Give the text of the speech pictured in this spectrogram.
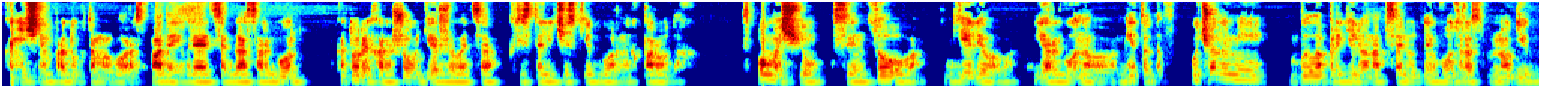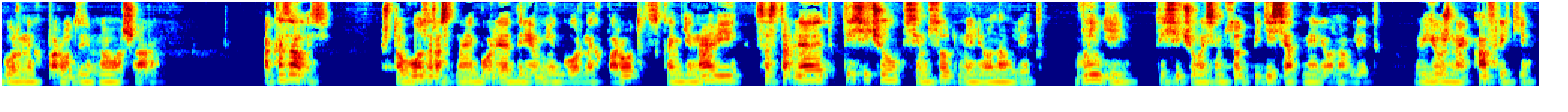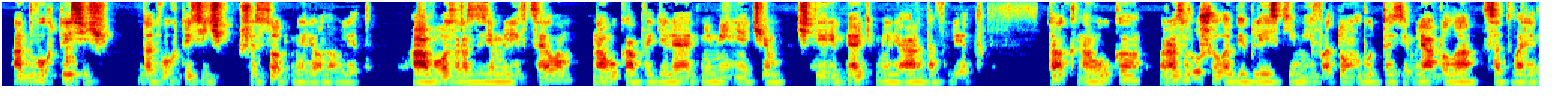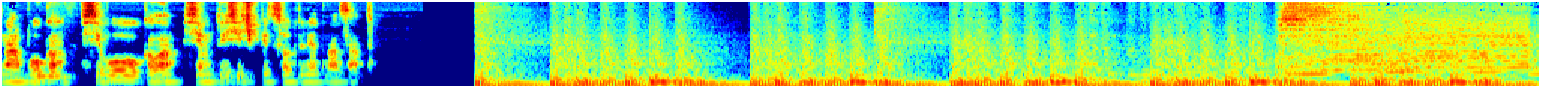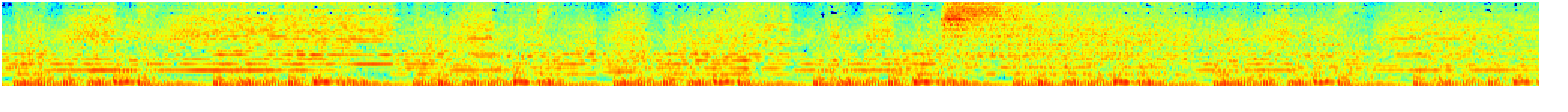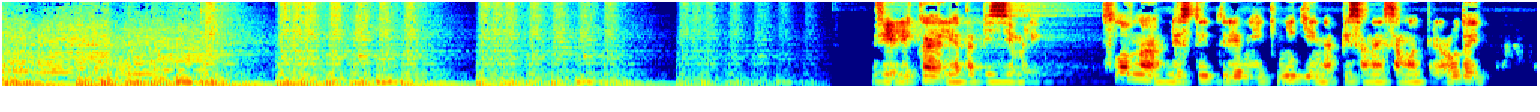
Конечным продуктом его распада является газ аргон, который хорошо удерживается в кристаллических горных породах. С помощью свинцового гелиевого и аргонового методов учеными был определен абсолютный возраст многих горных пород земного шара. Оказалось, что возраст наиболее древних горных пород в Скандинавии составляет 1700 миллионов лет, в Индии – 1850 миллионов лет, в Южной Африке – от 2000 до 2600 миллионов лет а возраст Земли в целом наука определяет не менее чем 4-5 миллиардов лет. Так наука разрушила библейский миф о том, будто Земля была сотворена Богом всего около 7500 лет назад. Великая летопись Земли. Словно листы древней книги, написанной самой природой,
